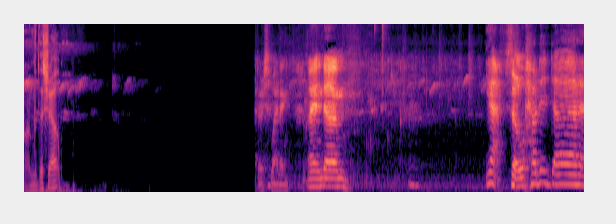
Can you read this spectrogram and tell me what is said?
on with the show. They're sweating. And um yeah, so how did uh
